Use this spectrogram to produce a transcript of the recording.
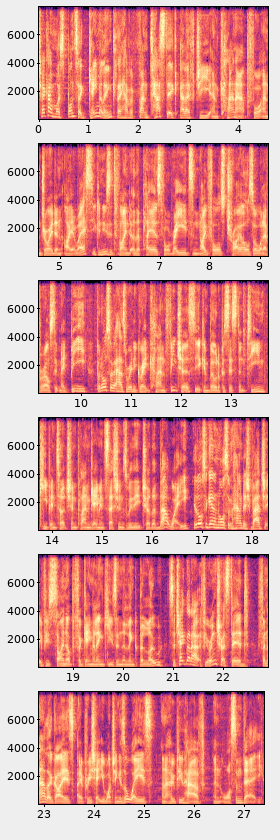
Check out my sponsor Gamerlink. They have a fantastic LFG and clan app for Android and iOS. You can use it to find other players for raids, and nightfalls, trials, or whatever else it may be. But also it has really great clan features so you can build a persistent team, keep in touch, and plan gaming sessions with each other that way. You'll also get an awesome Houndish badge if you sign up for Gamerlink using the link below. So check that out if you're interested. For now though guys, I appreciate you watching as always, and I hope you have an awesome day.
